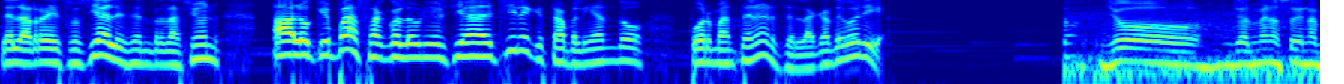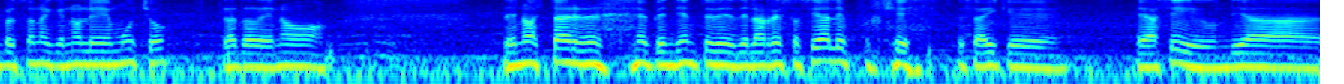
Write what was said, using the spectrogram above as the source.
de las redes sociales en relación a lo que pasa con la Universidad de Chile, que está peleando por mantenerse en la categoría. Yo, yo al menos soy una persona que no lee mucho, trato de no de no estar eh, pendiente de, las redes sociales porque es ahí que es así, un día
